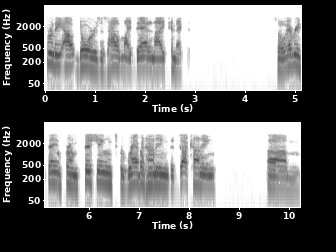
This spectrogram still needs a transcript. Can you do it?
for the outdoors is how my dad and I connected. So everything from fishing to rabbit hunting to duck hunting, um,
